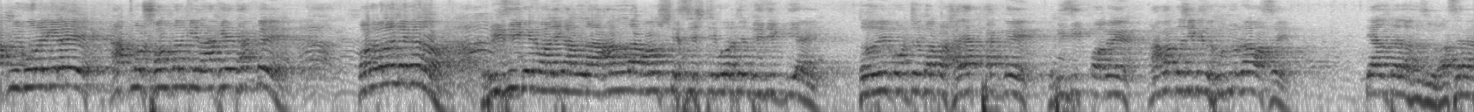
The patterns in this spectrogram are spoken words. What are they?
আপনি মরে গেলে আপনার না খেয়ে থাকবে? কথা বলেন না কেন? রিজিকের মালিক আল্লাহ আল্লাহ মানুষকে সৃষ্টি করেছেন রিজিক দিয়াই। পর্যন্ত আপনার হায়াত থাকবে, রিজিক পাবে। আমার দেশে কিন্তু হুজুররাও আছে। হুজুর, আছে না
